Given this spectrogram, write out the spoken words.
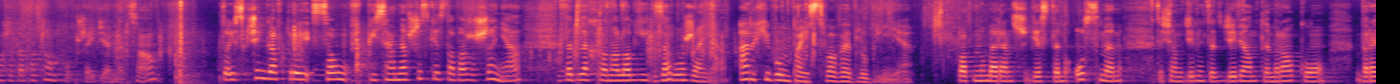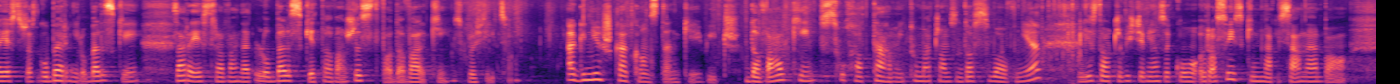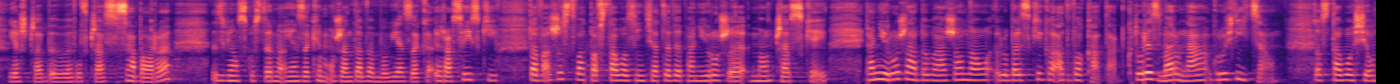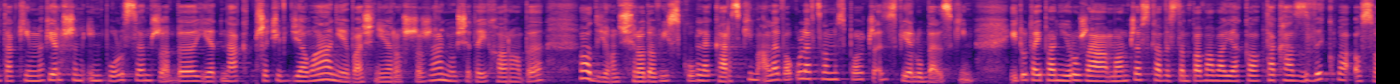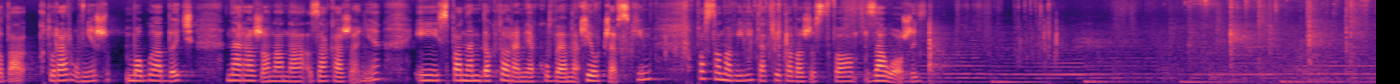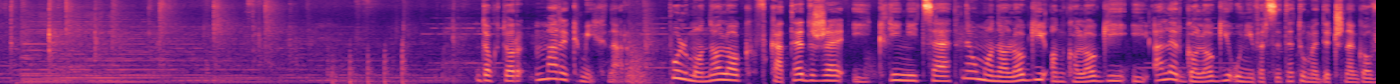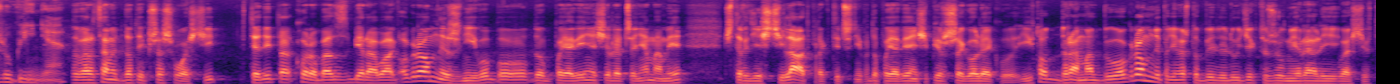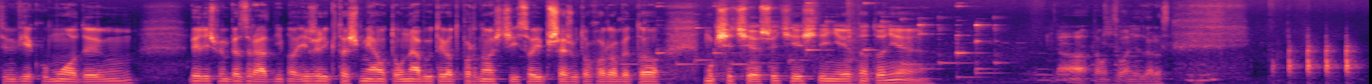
Może do początku przejdziemy, co? To jest księga, w której są wpisane wszystkie stowarzyszenia wedle chronologii założenia. Archiwum Państwowe w Lublinie. Pod numerem 38 w 1909 roku w rejestrze guberni lubelskiej zarejestrowane Lubelskie Towarzystwo do Walki z Gruźlicą. Agnieszka Konstankiewicz. do walki z suchotami, tłumacząc dosłownie. Jest to oczywiście w języku rosyjskim napisane, bo jeszcze były wówczas zabory. W związku z tym językiem urzędowym był język rosyjski. Towarzystwo powstało z inicjatywy pani Róży Mączewskiej. Pani Róża była żoną lubelskiego adwokata, który zmarł na gruźlicę. To stało się takim pierwszym impulsem, żeby jednak przeciwdziałanie właśnie rozszerzaniu się tej choroby podjąć środowisku lekarskim, ale w ogóle w całym społeczeństwie lubelskim. I tutaj pani Róża Mączewska występowała jako taka zwykła osoba, która również mogła być narażona na zakażenie. I z panem doktorem Jakubem Kiełczewskim postanowili takie towarzystwo założyć. Dr Marek Michnar, pulmonolog w katedrze i klinice pneumonologii, onkologii i alergologii Uniwersytetu Medycznego w Lublinie. Wracamy do tej przeszłości. Wtedy ta choroba zbierała ogromne żniwo, bo do pojawienia się leczenia mamy 40 lat praktycznie, do pojawienia się pierwszego leku. I to dramat był ogromny, ponieważ to byli ludzie, którzy umierali właśnie w tym wieku młodym. Byliśmy bezradni. No, jeżeli ktoś miał tą, nabył tej odporności i sobie przeżył tą chorobę, to mógł się cieszyć. Jeśli nie, no to nie. A, tam dzwonię zaraz.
